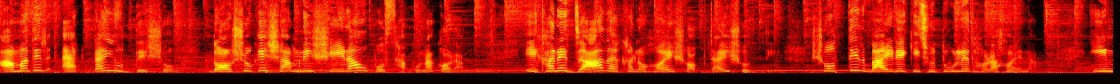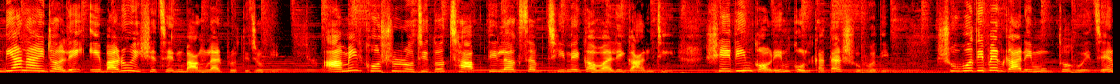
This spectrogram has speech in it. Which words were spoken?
আমাদের একটাই উদ্দেশ্য, দর্শকের সামনে সেরা উপস্থাপনা করা। এখানে যা দেখানো হয় সবটাই সত্যি। সত্যির বাইরে কিছু তুলে ধরা হয় না। ইন্ডিয়ান আইডলে এবারও এসেছেন বাংলার প্রতিযোগী। আমির খসরু রচিত ছাপ তিলক সব ছিনে কাওয়ালি গানটি সেদিন করেন কলকাতার শুভদীপ। শুভদীপের গানে মুগ্ধ হয়েছেন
